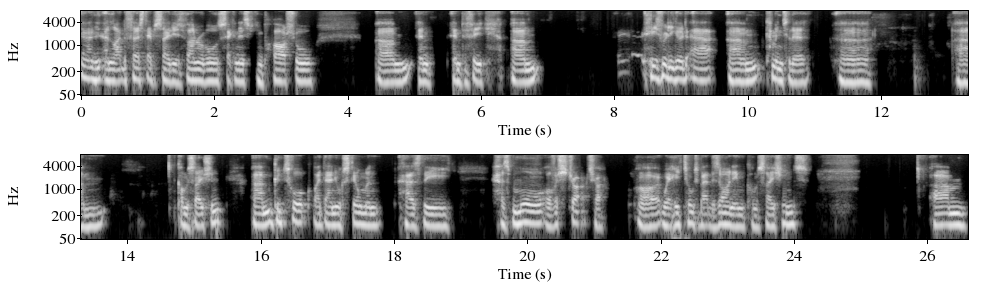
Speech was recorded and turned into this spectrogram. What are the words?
and, and, like the first episode is vulnerable, second is impartial, um, and empathy. Um, he's really good at um, coming to the uh, um, conversation. Um, good talk by Daniel Stillman has the has more of a structure uh, where he talks about designing conversations. Um,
